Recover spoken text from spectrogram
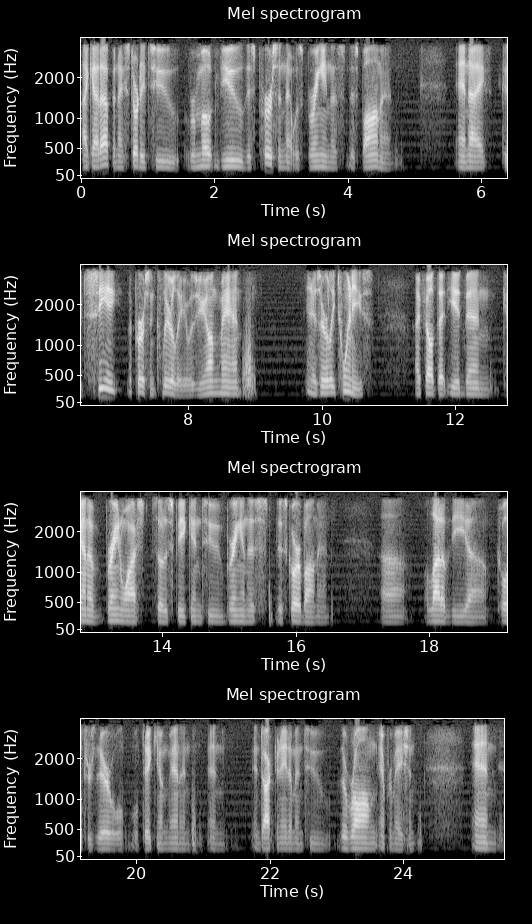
I got up and I started to remote view this person that was bringing this this bomb in, and I could see the person clearly. It was a young man in his early twenties. I felt that he had been kind of brainwashed, so to speak, into bringing this this car bomb in. Uh, a lot of the uh, cultures there will will take young men and and indoctrinate them into the wrong information and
